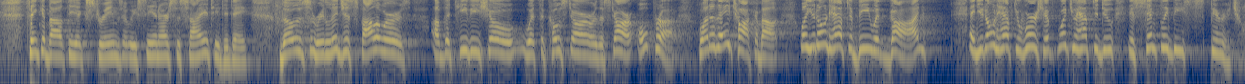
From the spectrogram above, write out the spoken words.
Think about the extremes that we see in our society today. Those religious followers of the TV show with the co star or the star, Oprah, what do they talk about? Well, you don't have to be with God and you don't have to worship. What you have to do is simply be spiritual.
